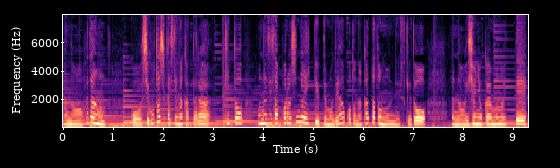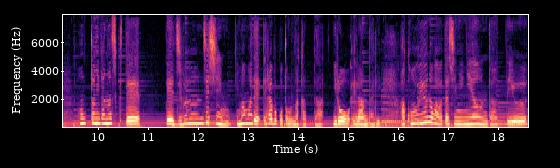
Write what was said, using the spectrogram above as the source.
あの普段こう仕事しかしてなかったらきっと同じ札幌市内って言っても出会うことなかったと思うんですけどあの一緒にお買い物行って本当に楽しくてで自分自身今まで選ぶことのなかった色を選んだりあこういうのが私に似合うんだっていう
